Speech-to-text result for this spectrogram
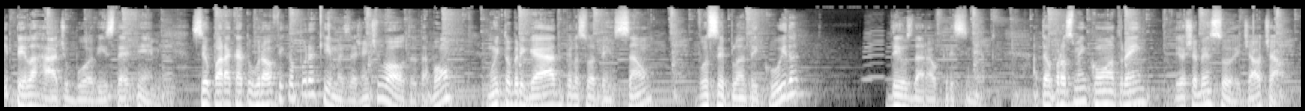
e pela Rádio Boa Vista FM. Seu Paracatu Rural fica por aqui, mas a gente volta, tá bom? Muito obrigado pela sua atenção. Você planta e cuida, Deus dará o crescimento. Até o próximo encontro, hein? Deus te abençoe. Tchau, tchau.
